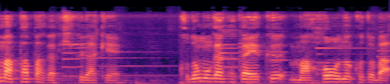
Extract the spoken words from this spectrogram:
マパパが聞くだけ。子供が輝く魔法の言葉。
